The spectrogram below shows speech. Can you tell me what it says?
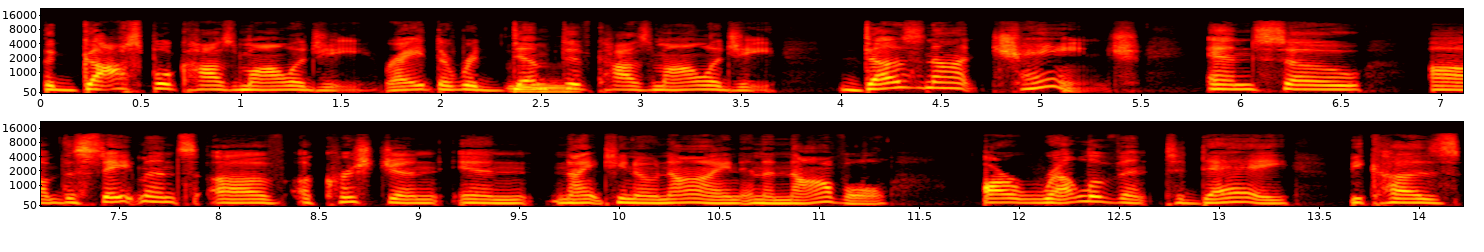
the gospel cosmology, right, the redemptive cosmology, does not change, and so um, the statements of a Christian in 1909 in a novel are relevant today because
